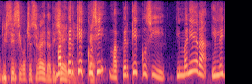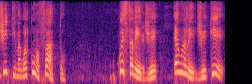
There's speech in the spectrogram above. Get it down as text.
gli stessi, concessionari da decenni. Ma perché così? Eh. Ma perché così? In maniera illegittima qualcuno ha fatto. Questa legge è una legge che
